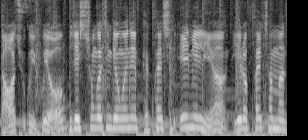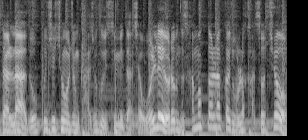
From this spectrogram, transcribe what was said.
나와주고 있고요. 현재 시총 같은 경우에는 181밀리언 1억 8천만 달러 높은 시총을 좀 가지고 있습니다. 자 원래 여러분들 3억 달러까지 올라갔었죠.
